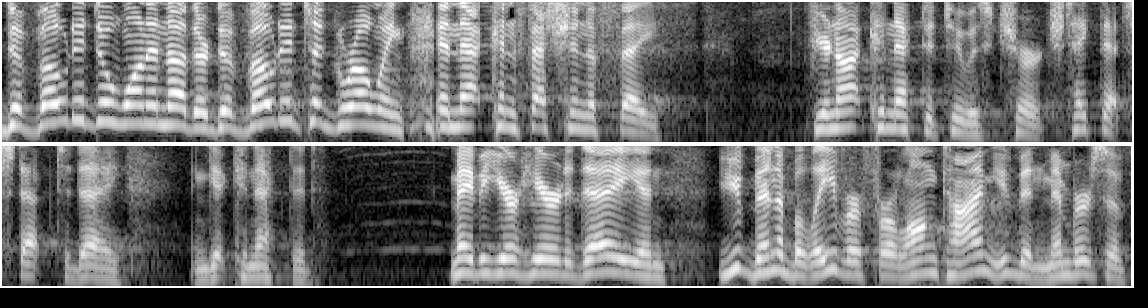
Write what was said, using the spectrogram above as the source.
devoted to one another, devoted to growing in that confession of faith. If you're not connected to his church, take that step today and get connected. Maybe you're here today and you've been a believer for a long time. You've been members of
